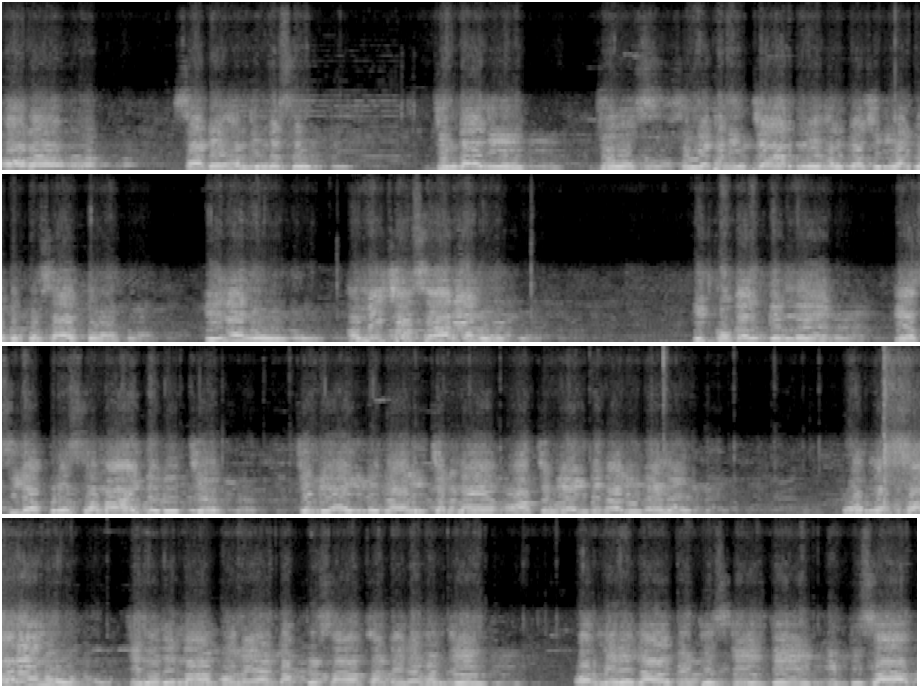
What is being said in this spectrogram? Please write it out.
ਔਰ ਸਾਡੇ ਹਰਜਿੰਦਰ ਸਿੰਘ ਜਿੰਦਾ ਜੀ, ਜੋ ਸੰਗਠਨ ਇੰਚਾਰਜ ਨੇ ਹਲਕਾ ਸ੍ਰੀ ਹਰਗੋਬਿੰਦਪੁਰ ਸਾਹਿਬ ਤੋਂ, ਇਹਨਾਂ ਨੂੰ ਹਮੇਸ਼ਾ ਸਾਰਿਆਂ ਨੂੰ ਇੱਕੋ ਗੱਲ ਕਰਨਾ ਹੈ ਕਿ ਅਸੀਂ ਆਪਣੇ ਸਮਾਜ ਦੇ ਵਿੱਚ ਚੰਗਿਆਈ ਦੇ ਨਾਲ ਹੀ ਚੱਲਣਾ ਹੈ ਔਰ ਚੰਗਿਆਈ ਦੇ ਨਾਲ ਹੀ ਰਹਿਣਾ ਹੈ। ਔਰ ਮੈਂ ਸਾਰਿਆਂ ਨੂੰ ਜਿਨ੍ਹਾਂ ਦੇ ਨਾਮ ਬੋਲਿਆ ਡਾਕਟਰ ਸਾਹਿਬ, ਸਾਡੇ ਰਮਨ ਜੀ ਔਰ ਮੇਰੇ ਨਾਲ ਬੈਠੇ ਸਟੇਜ ਤੇ ਡਿਪਟੀ ਸਾਹਿਬ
